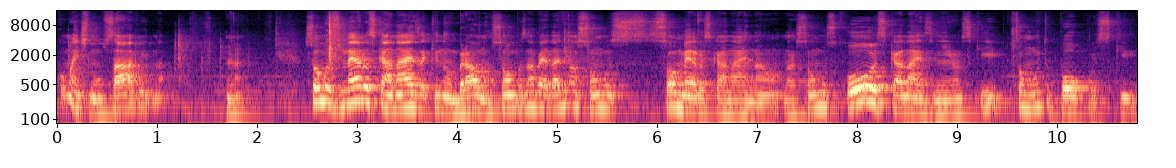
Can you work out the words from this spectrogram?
Como a gente não sabe, né? somos meros canais aqui no Umbral, não somos, na verdade, nós somos só meros canais, não. Nós somos os canaizinhos que são muito poucos, que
